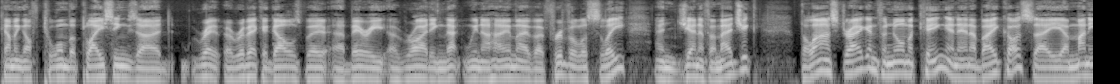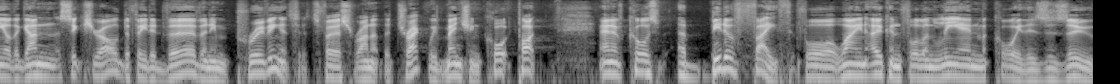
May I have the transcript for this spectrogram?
coming off Toowoomba placings. Uh, Re- uh, Rebecca Goldsberry uh, riding that winner home over Frivolously and Jennifer Magic. The Last Dragon for Norma King and Anna Bakos, a uh, Money or the Gun six year old, defeated Verve and improving its, its first run at the track. We've mentioned Court Pot and of course a bit of faith for Wayne Oakenfull and Leanne McCoy, the Zazoo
